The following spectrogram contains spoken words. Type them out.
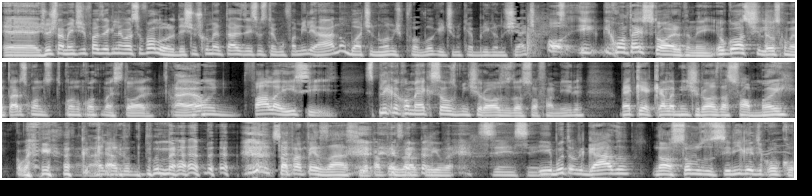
é justamente de fazer aquele negócio que você falou. Deixa nos comentários aí se você tem algum familiar, não bote nomes, por favor, que a gente não quer briga no chat. Oh, e, e contar história também. Eu gosto de ler os comentários quando, quando conto uma história. Ah, é? Então, fala aí se. Explica como é que são os mentirosos da sua família. Como é que é aquela mentirosa da sua mãe. Como é que é cara do, do nada. Só pra pesar, assim, pra pesar o clima. Sim, sim. E muito obrigado. Nós somos o Seringa de Cocô.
